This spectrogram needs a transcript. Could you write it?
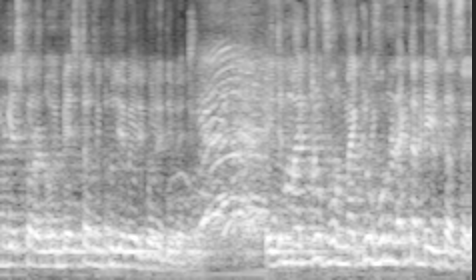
জিজ্ঞেস করেন, ওই বেসটা উনি খুঁজে বের করে দিবে এই যে মাইক্রোফোন মাইক্রোফোনের একটা বেস আছে।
